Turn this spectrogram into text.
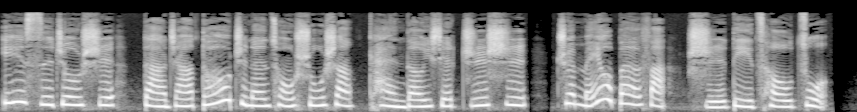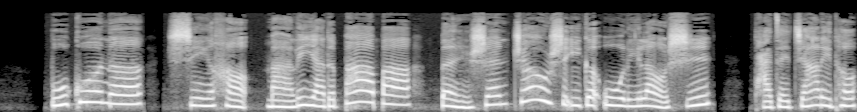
意思就是，大家都只能从书上看到一些知识，却没有办法实地操作。不过呢，幸好玛利亚的爸爸本身就是一个物理老师，他在家里头。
